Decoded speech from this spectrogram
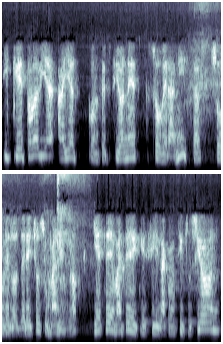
y que todavía haya concepciones soberanistas sobre los derechos humanos, ¿no? Y este debate de que si la Constitución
